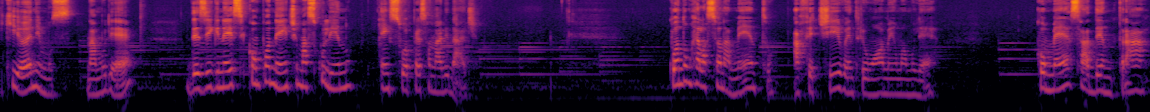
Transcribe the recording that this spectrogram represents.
e que ânimos na mulher designa esse componente masculino em sua personalidade. Quando um relacionamento afetivo entre um homem e uma mulher começa a adentrar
